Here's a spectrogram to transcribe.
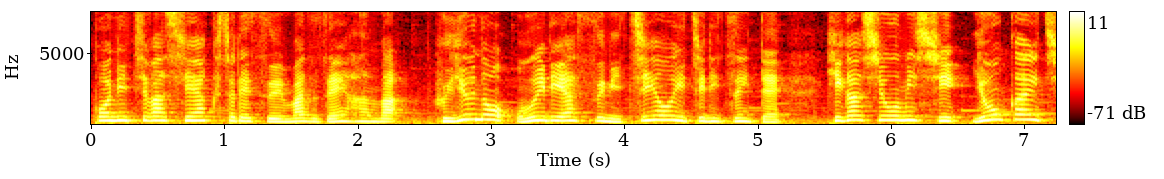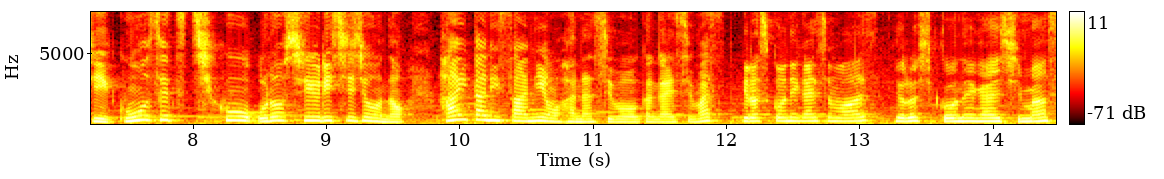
こんにちは。市役所です。まず前半は冬のおいでやす日曜市について東近江市八日市公設地方卸売市場の灰谷さんにお話をお伺いします。よろしくお願いします。よろしくお願いします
